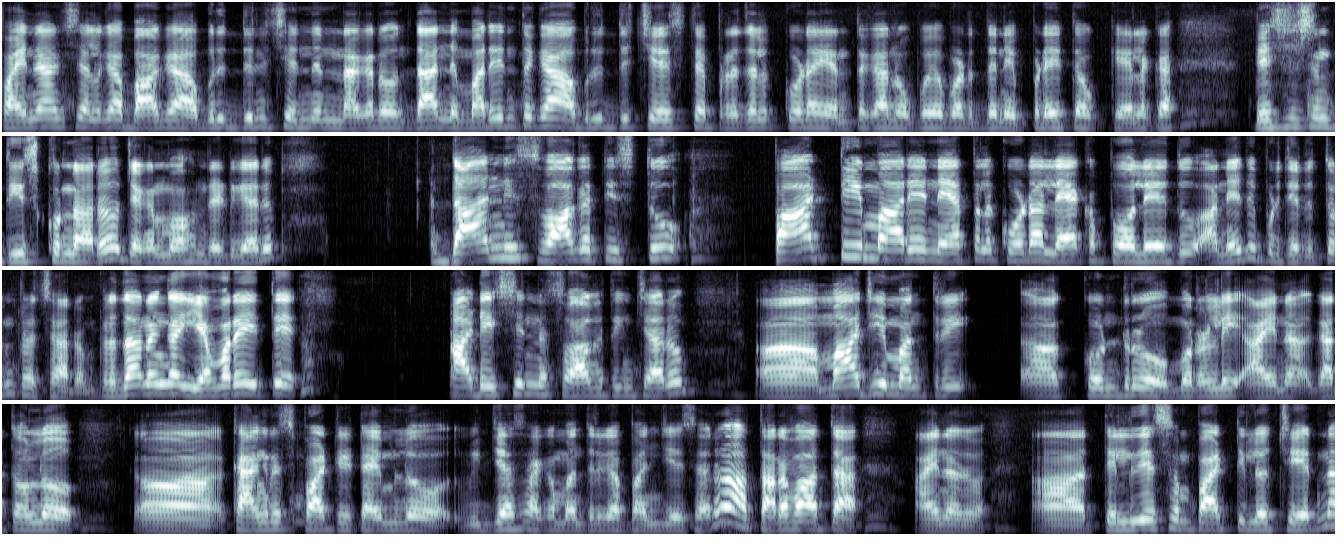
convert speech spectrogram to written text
ఫైనాన్షియల్గా బాగా అభివృద్ధిని చెందిన నగరం దాన్ని మరింతగా అభివృద్ధి చేస్తే ప్రజలకు కూడా ఎంతగానో ఉపయోగపడుతుందని ఎప్పుడైతే ఒక కీలక డెసిషన్ తీసుకున్నారో జగన్మోహన్ రెడ్డి గారు దాన్ని స్వాగతిస్తూ పార్టీ మారే నేతలు కూడా లేకపోలేదు అనేది ఇప్పుడు జరుగుతున్న ప్రచారం. ప్రధానంగా ఎవరైతే ఆ డెసిషన్ని స్వాగతించారో మాజీ మంత్రి కొండ్రు మురళి ఆయన గతంలో కాంగ్రెస్ పార్టీ టైంలో విద్యాశాఖ మంత్రిగా పనిచేశారు. ఆ తర్వాత ఆయన తెలుగుదేశం పార్టీలో చేరిన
